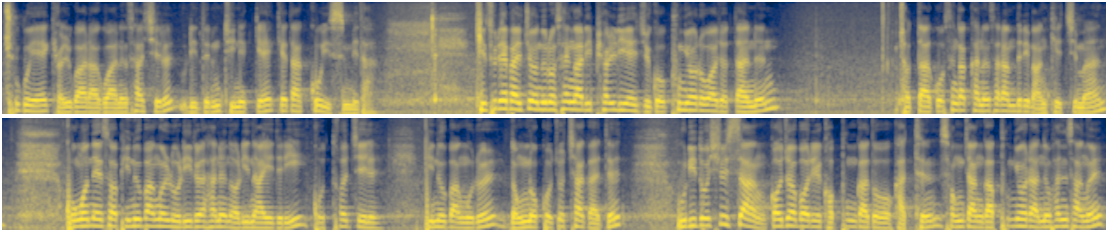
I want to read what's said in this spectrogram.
추구의 결과라고 하는 사실을 우리들은 뒤늦게 깨닫고 있습니다. 기술의 발전으로 생활이 편리해지고 풍요로워졌다는 졌다고 생각하는 사람들이 많겠지만 공원에서 비누방울 놀이를 하는 어린아이들이 곧 터질 비누방울을 넉넉히 쫓아가듯 우리도 실상 꺼져버릴 거품과도 같은 성장과 풍요라는 환상을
